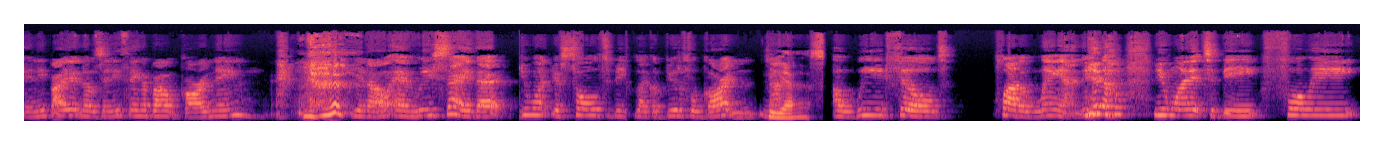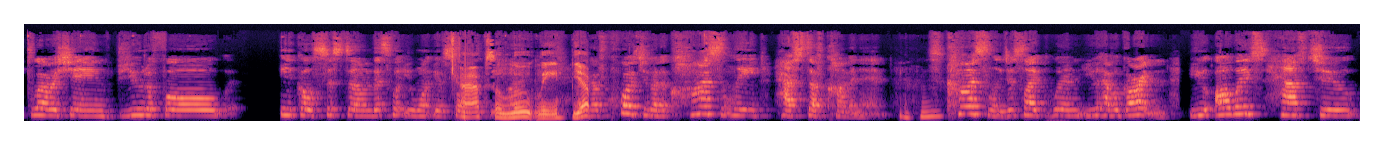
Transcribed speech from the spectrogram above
anybody that knows anything about gardening, you know, and we say that you want your soul to be like a beautiful garden, not yes. a weed filled plot of land. You know, you want it to be fully flourishing, beautiful ecosystem. That's what you want your soul to be like. Absolutely. And Yep. of course, you're going to constantly have stuff coming in. hmm Constantly, just like when you have a garden, you always have to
